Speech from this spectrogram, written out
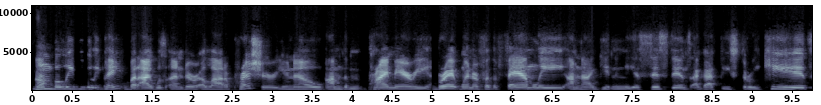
yeah. unbelievably painful, but I was under a lot of pressure. You know, I'm the primary breadwinner for the family. I'm not getting any assistance. I got these three kids.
